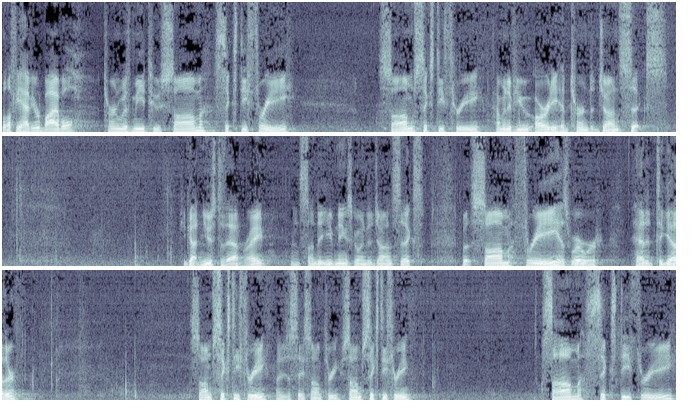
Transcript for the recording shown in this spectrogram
Well, if you have your Bible, turn with me to Psalm 63. Psalm 63. How many of you already had turned to John 6? You've gotten used to that, right? And Sunday evenings going to John 6. But Psalm 3 is where we're headed together. Psalm 63. I just say Psalm 3. Psalm 63. Psalm 63.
